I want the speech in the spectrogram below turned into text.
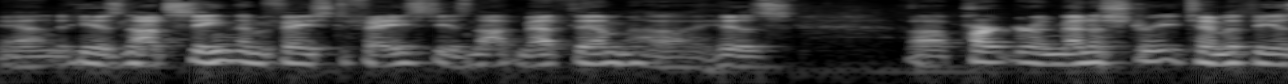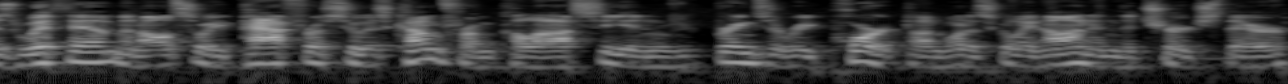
And he has not seen them face to face, he has not met them. Uh, his uh, partner in ministry, Timothy, is with him, and also Epaphras, who has come from Colossae and brings a report on what is going on in the church there.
